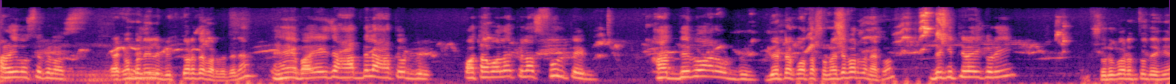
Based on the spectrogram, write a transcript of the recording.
আড়াই বছর প্লাস এখন তো নিলে বিট করাতে পারবে তাই না? হ্যাঁ ভাই এই যে হাত দিলে হাতে উঠবে। কথা বলে প্লাস ফুল টাইম হাত দেবে আর উঠবে। দু একটা কথা শোনাতে পারবেন এখন? দেখি ট্রাই করি। শুরু করেন তো দেখি।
